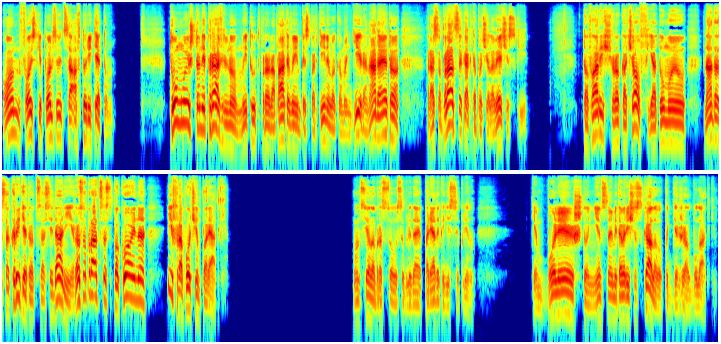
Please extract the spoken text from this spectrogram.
он в войске пользуется авторитетом. Думаю, что неправильно мы тут прорабатываем беспартийного командира. Надо это разобраться как-то по-человечески. Товарищ Рокачев, я думаю, надо закрыть этот заседание, разобраться спокойно и в рабочем порядке. Он сел образцово, соблюдая порядок и дисциплину. Тем более, что нет с нами товарища Скалова, — поддержал Булаткин.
